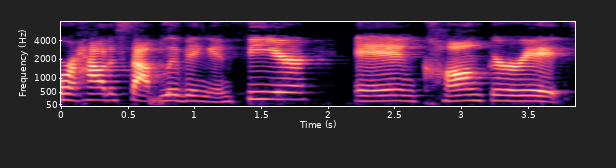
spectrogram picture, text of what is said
for how to stop living in fear and conquer it.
